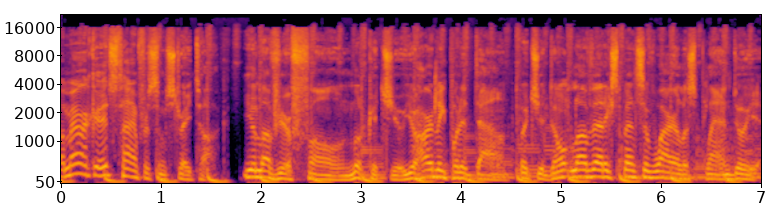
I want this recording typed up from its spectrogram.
America, it's time for some straight talk. You love your phone. Look at you. You hardly put it down. But you don't love that expensive wireless plan, do you?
